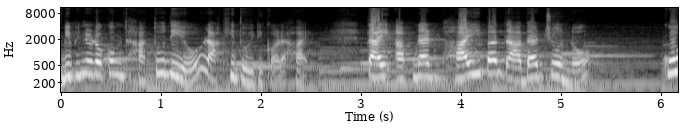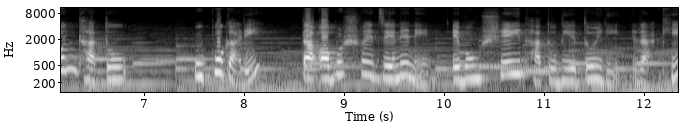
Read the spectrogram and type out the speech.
বিভিন্ন রকম ধাতু দিয়েও রাখি তৈরি করা হয়। তাই আপনার ভাই বা দাদার জন্য কোন ধাতু উপকারী তা অবশ্যই জেনে নিন এবং সেই ধাতু দিয়ে তৈরি রাখি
